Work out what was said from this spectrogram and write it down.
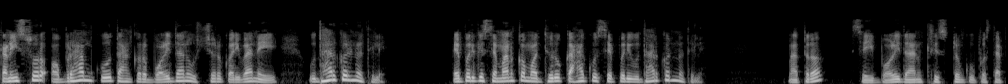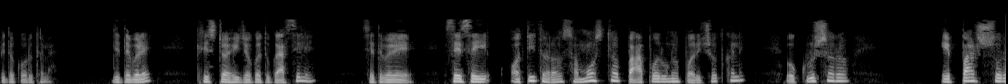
କାରଣ ଈଶ୍ୱର ଅବ୍ରାହମ୍କୁ ତାହାଙ୍କର ବଳିଦାନ ଉତ୍ସର କରିବା ନେଇ ଉଦ୍ଧାର କରିନଥିଲେ। ଏପରିକି ସେମାନଙ୍କ ମଧ୍ୟରୁ କାହାକୁ ସେପରି ଉଦ୍ଧାର କରିନଥିଲେ। ମାତ୍ର ସେହି ବଳିଦାନ ଖ୍ରୀଷ୍ଟଙ୍କୁ ଉପସ୍ଥାପିତ କରୁଥିଲା। ଯେତେବେଳେ ଖ୍ରୀଷ୍ଟ ଏହି ଜଗତକୁ ଆସିଲେ ସେତେବେଳେ ସେ ସେହି ଅତୀତର ସମସ୍ତ ପାପ ଋଣ ପରିଶୋଧ କଲେ ଓ କୃଷର ଏପାର୍ଶ୍ୱର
